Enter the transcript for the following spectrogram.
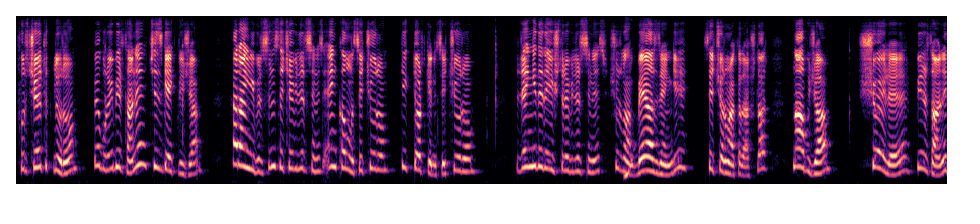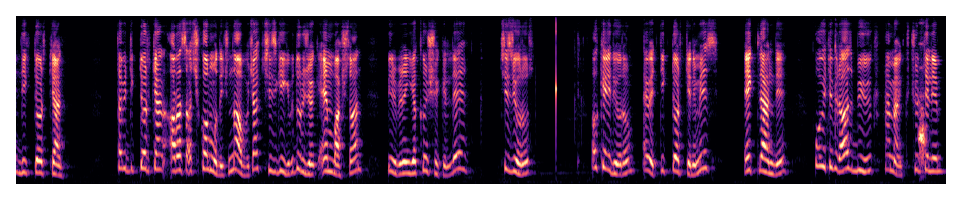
Fırçaya tıklıyorum. Ve buraya bir tane çizgi ekleyeceğim. Herhangi birisini seçebilirsiniz. En kalını seçiyorum. Dikdörtgeni seçiyorum. Rengi de değiştirebilirsiniz. Şuradan beyaz rengi seçiyorum arkadaşlar. Ne yapacağım? Şöyle bir tane dikdörtgen. Tabi dikdörtgen arası açık olmadığı için ne yapacak? Çizgi gibi duracak. En baştan birbirine yakın şekilde çiziyoruz. Okey diyorum. Evet dikdörtgenimiz eklendi. Boyutu biraz büyük. Hemen küçültelim.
